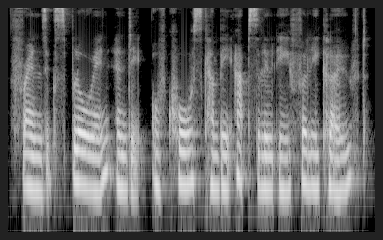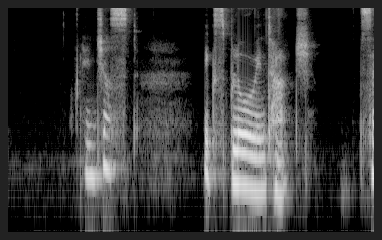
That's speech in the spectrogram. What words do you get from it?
friends exploring and it of course can be absolutely fully clothed. And just exploring touch. So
